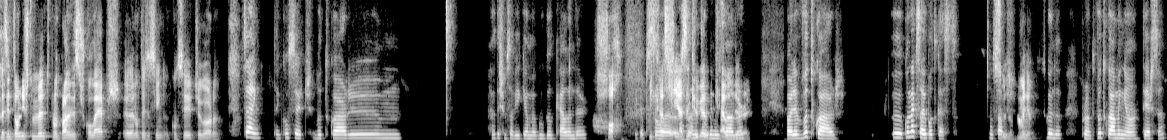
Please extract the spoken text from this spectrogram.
Mas então, neste momento, pronto, para além desses collabs, eh, não tens assim concertos agora? tenho, tenho concertos. Vou tocar. hum, Deixa-me só ver aqui é o meu Google Calendar. Oh, É a pessoa because she has a Google. Calendar. Olha, vou tocar. uh, quando é que sai o podcast? Não sabes? Segunda, amanhã. Segunda. Pronto, vou tocar amanhã, terça,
